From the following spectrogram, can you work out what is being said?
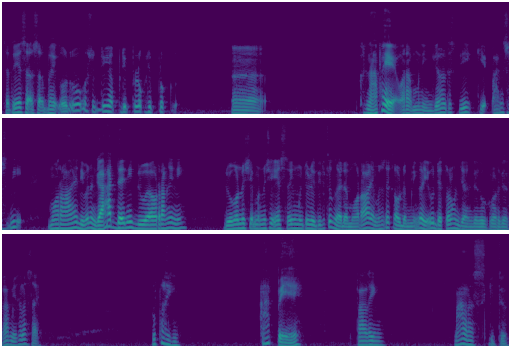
satunya sok-sok baik oh sedih dipeluk dipeluk uh, kenapa ya orang meninggal? Terus kayak pansus nih moralnya di mana? Nggak ada nih dua orang ini. Dua manusia manusia yang sering muncul di TV itu nggak ada moralnya maksudnya kalau udah meninggal ya udah tolong jangan ganggu keluarga kami selesai. Gue paling apa ya? Paling males gitu.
